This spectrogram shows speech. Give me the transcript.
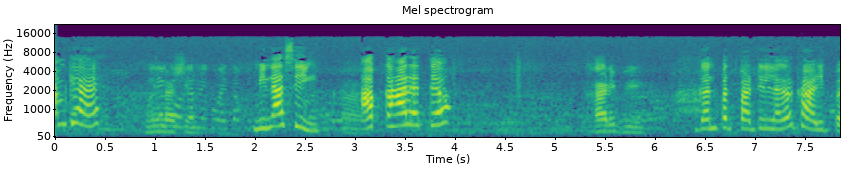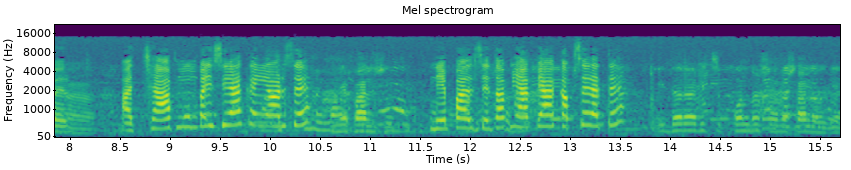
नाम क्या है? मीना सिंह। मीना सिंह। हाँ। आप कहाँ रहते हो? खाड़ी भी गणपत पाटिल नगर खाड़ी पर। हाँ, अच्छा आप मुंबई से या कहीं और से? नेपाल से। नेपाल से। तो आप यहाँ पे कब से रहते हैं? इधर अभी पंद्रह सोलह साल हो गया।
